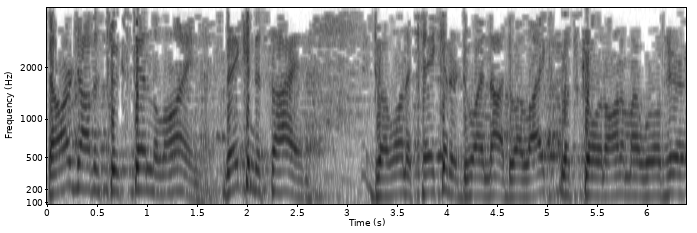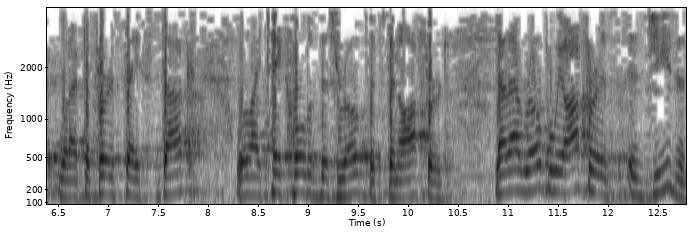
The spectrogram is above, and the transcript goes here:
Now our job is to extend the line. They can decide do I want to take it or do I not? Do I like what's going on in my world here? Would I prefer to stay stuck? Will I take hold of this rope that's been offered? Now that rope we offer is, is Jesus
